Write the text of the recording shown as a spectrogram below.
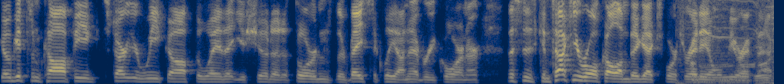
Go get some coffee. Start your week off the way that you should at a Thornton's. They're basically on every corner. This is Kentucky Roll Call on Big X Sports Radio. We'll be right back.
